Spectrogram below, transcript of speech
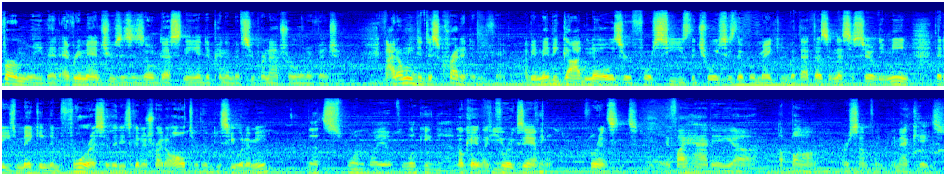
firmly that every man chooses his own destiny independent of supernatural intervention. I don't mean to discredit anything. I mean, maybe God knows or foresees the choices that we're making, but that doesn't necessarily mean that he's making them for us or that he's going to try to alter them. Do you see what I mean? that's one way of looking at it. Okay, like for example, think- for instance, if I had a, uh, a bomb or something in that case?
